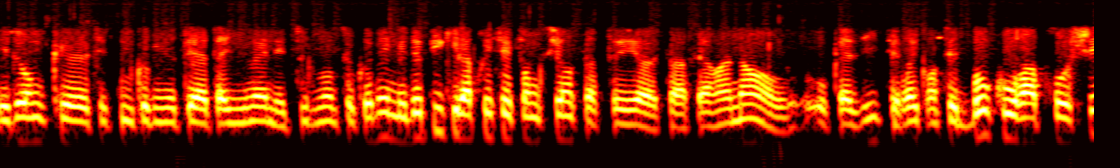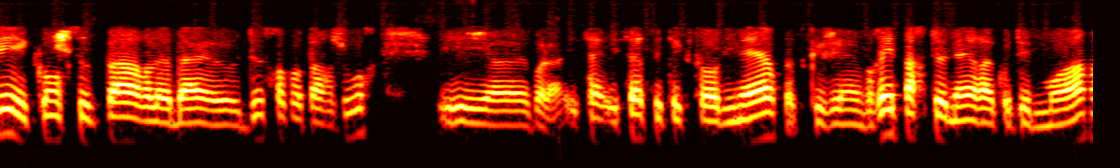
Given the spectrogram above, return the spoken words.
et donc euh, c'est une communauté à taille humaine et tout le monde se connaît. Mais depuis qu'il a pris ses fonctions, ça fait, euh, ça va faire un an au, au quasi. C'est vrai qu'on s'est beaucoup rapprochés et qu'on se parle bah, euh, deux, trois fois par jour. Et voilà. Et ça, c'est extraordinaire parce que j'ai un vrai partenaire à côté de moi.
